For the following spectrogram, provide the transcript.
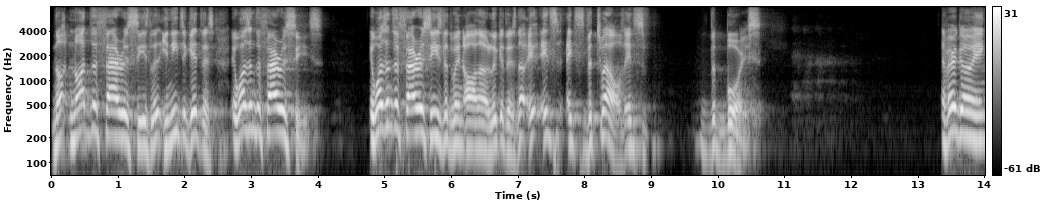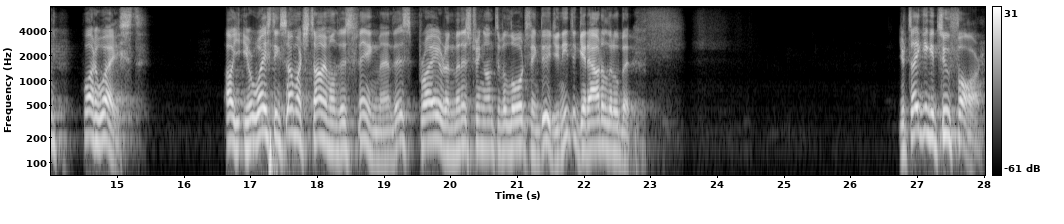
Not, not the Pharisees. You need to get this. It wasn't the Pharisees. It wasn't the Pharisees that went, Oh no, look at this. No, it, it's, it's the 12. It's the boys. And they're going, What a waste. Oh, you're wasting so much time on this thing, man. This prayer and ministering unto the Lord thing. Dude, you need to get out a little bit. You're taking it too far.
